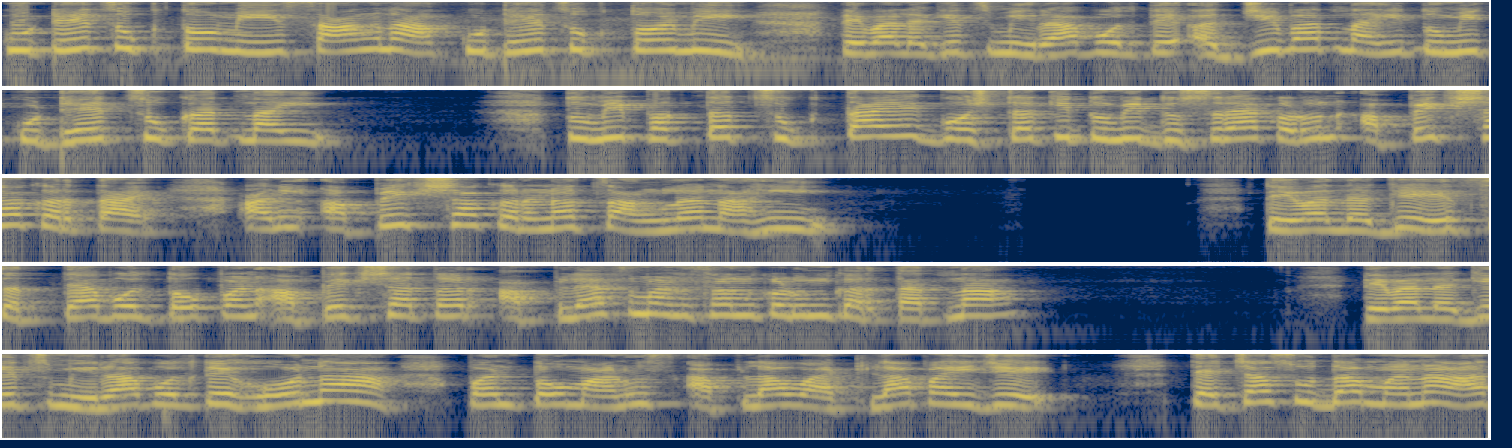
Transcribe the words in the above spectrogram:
कुठे चुकतो मी? सांग ना कुठे चुकतोय मी? तेव्हा लगेच मीरा बोलते अजिबात नाही तुम्ही कुठेच चुकत नाही. तुम्ही फक्त चुकता एक गोष्ट की तुम्ही दुसऱ्याकडून अपेक्षा करताय आणि अपेक्षा करणं चांगलं नाही. तेव्हा लगेच सत्या बोलतो पण अपेक्षा तर आपल्याच माणसांकडून करतात ना. तेव्हा लगेच मीरा बोलते हो ना पण तो माणूस आपला वाटला पाहिजे. त्याच्यासुद्धा मनात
